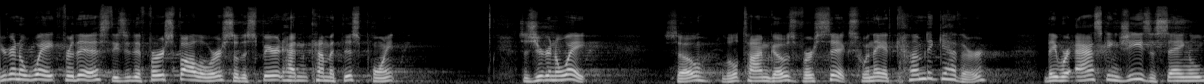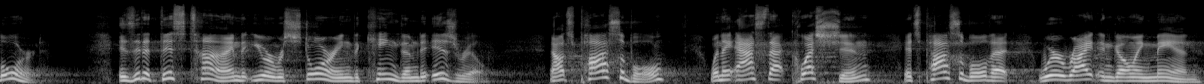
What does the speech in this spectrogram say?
you're going to wait for this. These are the first followers, so the Spirit hadn't come at this point. He says, you're going to wait. So a little time goes, verse 6. When they had come together, they were asking Jesus, saying, Lord, is it at this time that you are restoring the kingdom to Israel? Now, it's possible when they ask that question, it's possible that we're right in going, man,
